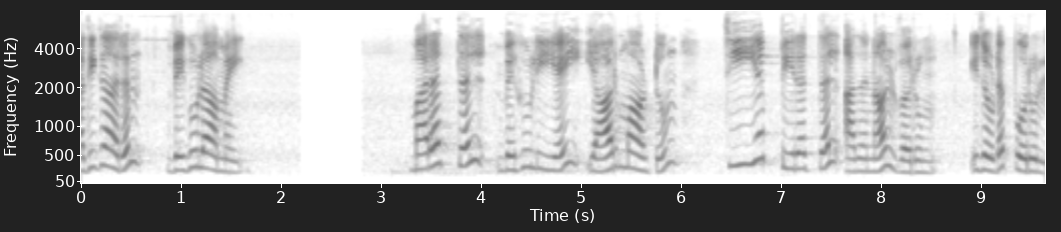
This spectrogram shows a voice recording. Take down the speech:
அதிகாரம் வெகுளாமை. மறத்தல் வெகுளியை யார் மாட்டும் தீய பிறத்தல் அதனால் வரும். இதோட பொருள்.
